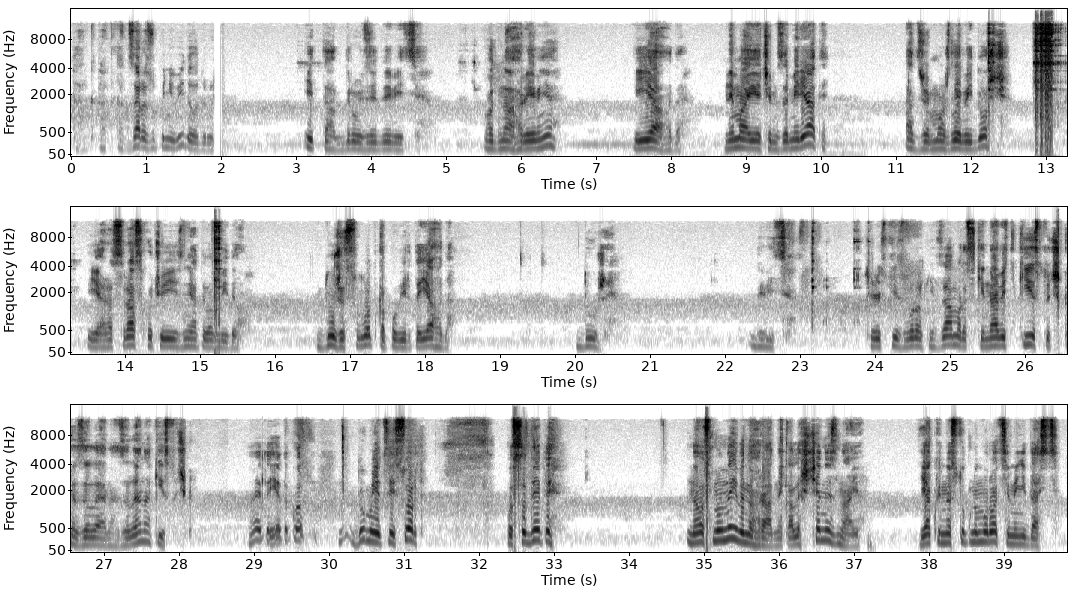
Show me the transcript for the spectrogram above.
Так, так, так. Зараз зупиню відео, друзі. І так, друзі, дивіться. Одна гривня і ягода. Немає чим заміряти, адже можливий дощ. Я раз раз хочу її зняти вам відео. Дуже солодка, повірте, ягода. Дуже. Дивіться. Через ті зворотні заморозки навіть кісточка зелена. Зелена кісточка. Знаєте, я тако думаю цей сорт посадити на основний виноградник, але ще не знаю. Як він наступному році мені дасть.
